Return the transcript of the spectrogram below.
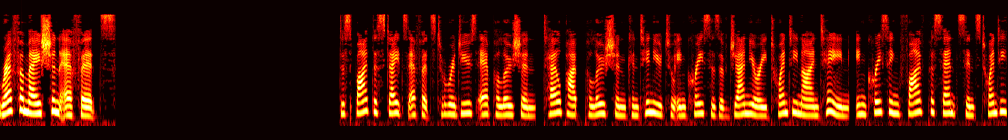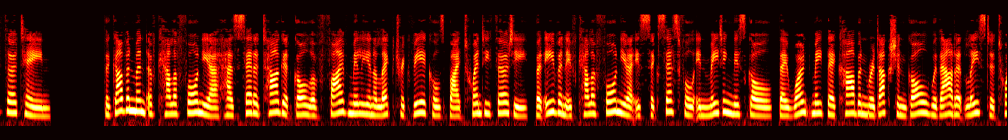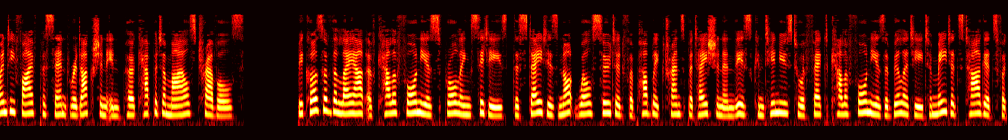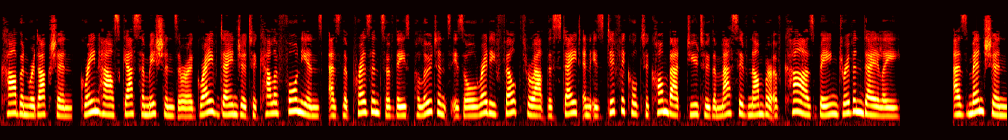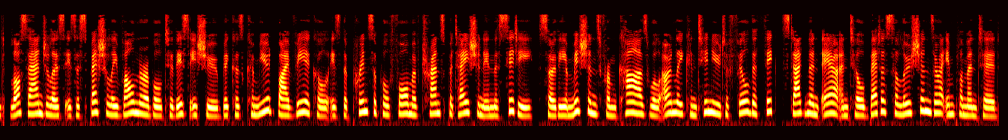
Reformation efforts Despite the state's efforts to reduce air pollution, tailpipe pollution continued to increase as of January 2019, increasing 5% since 2013. The government of California has set a target goal of 5 million electric vehicles by 2030, but even if California is successful in meeting this goal, they won't meet their carbon reduction goal without at least a 25% reduction in per capita miles travels. Because of the layout of California's sprawling cities, the state is not well suited for public transportation and this continues to affect California's ability to meet its targets for carbon reduction. Greenhouse gas emissions are a grave danger to Californians, as the presence of these pollutants is already felt throughout the state and is difficult to combat due to the massive number of cars being driven daily. As mentioned, Los Angeles is especially vulnerable to this issue because commute by vehicle is the principal form of transportation in the city, so the emissions from cars will only continue to fill the thick, stagnant air until better solutions are implemented.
